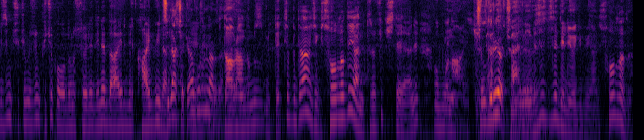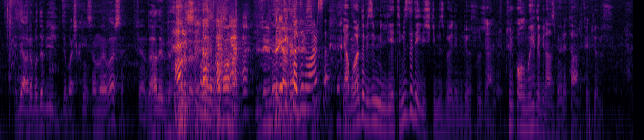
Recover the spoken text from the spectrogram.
bizim çükümüzün küçük olduğunu söylediğine dair bir kaygıyla Silah çeker vururlar zaten. Davrandığımız müddetçe bu devam edecek. Solladı yani trafik işte yani. O buna Çıldırıyor, çıldırıyor. Benliğimizi zedeliyor gibi yani. Solladı. Hele arabada bir de başka insanlar varsa falan daha da bir Her şey. Tamamen üzerimize Bir de bir gelmiş kadın birisi. varsa. ya bu arada bizim milliyetimizle de ilişkimiz böyle biliyorsunuz yani. Türk olmayı da biraz böyle tarif ediyoruz. Yani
